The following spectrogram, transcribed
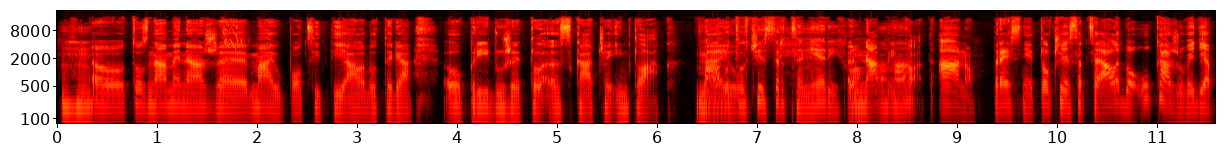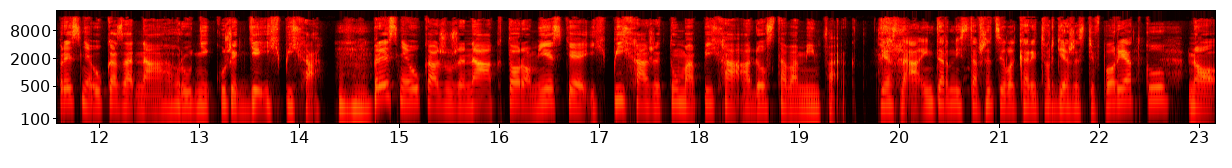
Uh-huh. To znamená, že majú pocity, alebo teda prídu, že tl- skáče im tlak. Majú... Alebo tlčie srdce, nie rýchlo. Napríklad, Aha. áno, presne, tlčie srdce, alebo ukážu, vedia presne ukázať na hrudníku, že kde ich picha. Uh-huh. Presne ukážu, že na ktorom mieste ich picha, že tu ma picha a dostávam infarkt. Jasné, a internista, všetci lekári tvrdia, že ste v poriadku? No e,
